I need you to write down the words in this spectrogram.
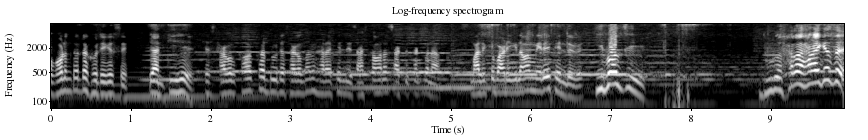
অঘটন তো একটা ঘটে গেছে। কেন কি হে? সে ছাগল খাওয়ার পর দুইটা ছাগল তো আমি হারাই ফেল দিয়েছি আজকে আমার চাকরি থাকবে না। মালিক তো বাড়ি গেলে আমার মেরেই ফেল দেবে। কি বলছি? দুটো ছাগল হারাই গেছে?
